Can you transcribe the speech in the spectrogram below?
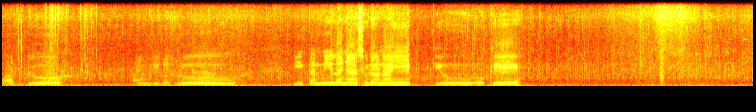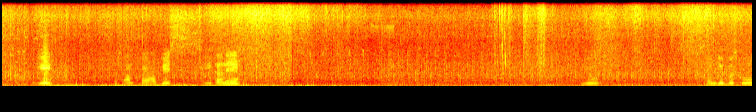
Waduh, lanjut mas bro. Ikan nilainya sudah naik. Yuk, oke. Oke, sampai habis ikannya. Yuk, lanjut bosku.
